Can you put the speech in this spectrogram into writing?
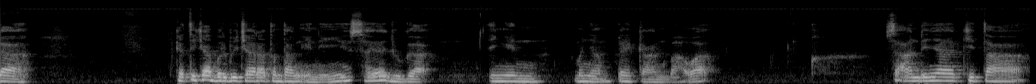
lah ketika berbicara tentang ini saya juga ingin menyampaikan bahwa seandainya kita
